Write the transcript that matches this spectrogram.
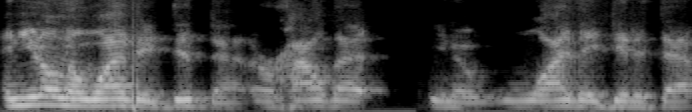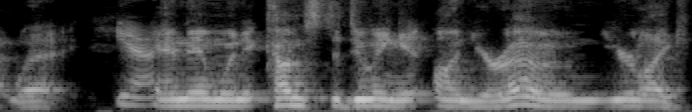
And you don't know why they did that or how that, you know, why they did it that way. Yeah. And then when it comes to doing it on your own, you're like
